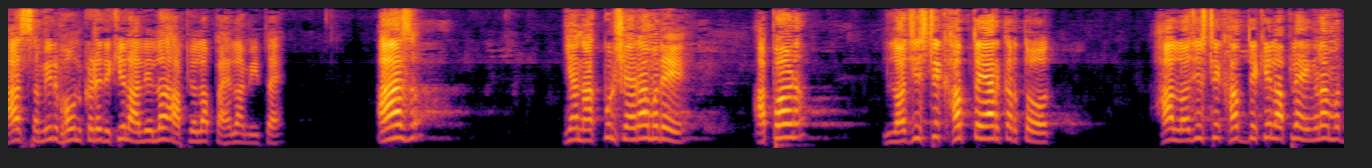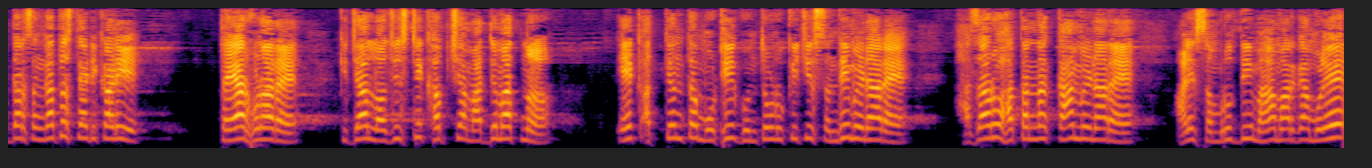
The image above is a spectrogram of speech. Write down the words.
आज समीर भाऊंकडे देखील आलेलं आपल्याला पाहायला मिळत आहे आज या नागपूर शहरामध्ये आपण लॉजिस्टिक हब तयार करतो. हा लॉजिस्टिक हब देखील आपल्या हिंगणा मतदारसंघातच त्या ठिकाणी तयार होणार आहे. की ज्या लॉजिस्टिक हबच्या माध्यमातनं एक अत्यंत मोठी गुंतवणुकीची संधी मिळणार आहे हजारो हातांना काम मिळणार आहे आणि समृद्धी महामार्गामुळे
